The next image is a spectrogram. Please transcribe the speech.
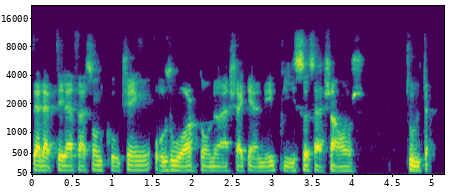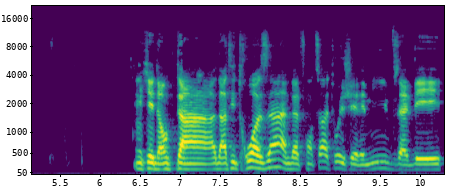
d'adapter la façon de coaching aux joueurs qu'on a à chaque année, puis ça, ça change tout le temps. OK, donc dans, dans tes trois ans à Nouvelle-Frontière, toi et Jérémy, vous avez,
